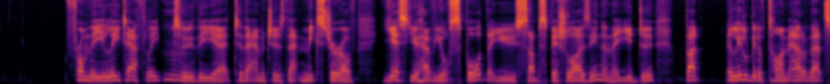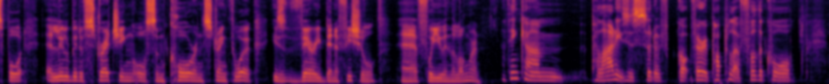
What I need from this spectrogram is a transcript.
from the elite athlete mm. to the uh, to the amateurs that mixture of yes, you have your sport that you subspecialize in and that you do, but a little bit of time out of that sport, a little bit of stretching or some core and strength work is very beneficial uh, for you in the long run? I think um, Pilates has sort of got very popular for the core.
